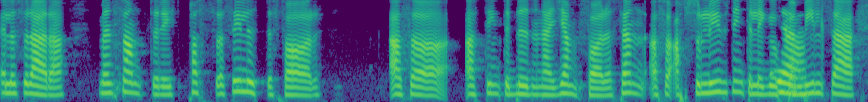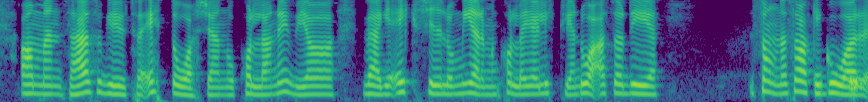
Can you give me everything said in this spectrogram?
eller sådär. Men samtidigt passa sig lite för Alltså att det inte blir den här jämförelsen. Alltså absolut inte lägga upp Ja. en bild så här. Ja men så här såg jag ut för ett år sedan och kolla nu. Jag väger x kilo mer men kolla jag är lycklig ändå. Alltså det. Sådana saker går.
